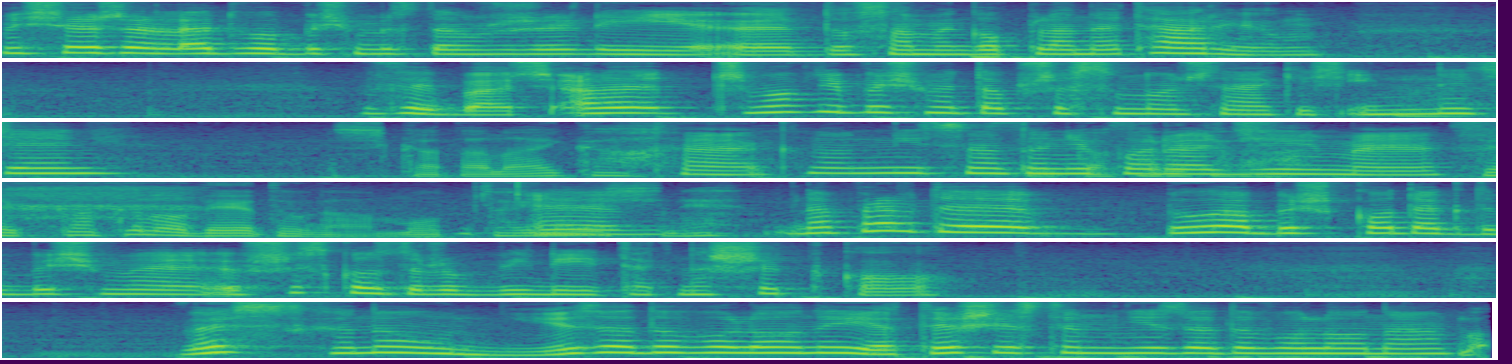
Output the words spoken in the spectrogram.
Myślę, że ledwo byśmy zdążyli e, do samego planetarium. Wybacz, ale czy moglibyśmy to przesunąć na jakiś inny dzień? Tak, no nic na to nie poradzimy. E, naprawdę byłaby szkoda, gdybyśmy wszystko zrobili tak na szybko. Westchnął niezadowolony, ja też jestem niezadowolona. No,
